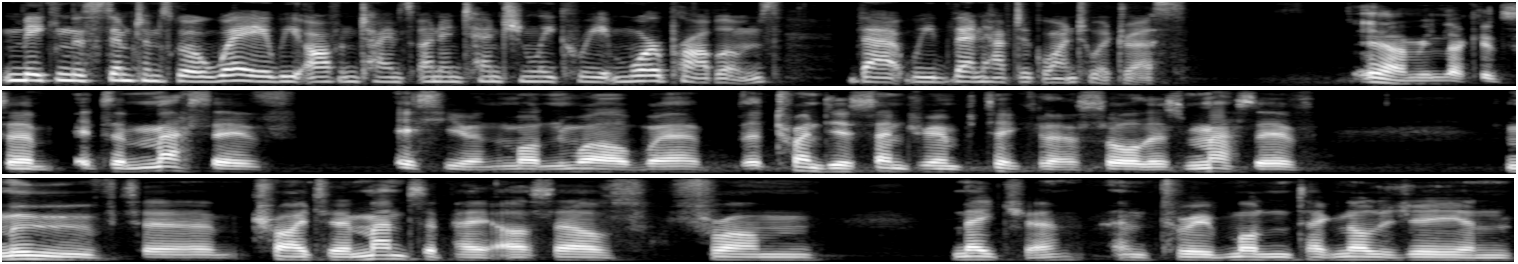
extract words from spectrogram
making the symptoms go away, we oftentimes unintentionally create more problems that we then have to go on to address. Yeah, I mean, look, it's a it's a massive issue in the modern world where the 20th century in particular saw this massive move to try to emancipate ourselves from nature and through modern technology and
